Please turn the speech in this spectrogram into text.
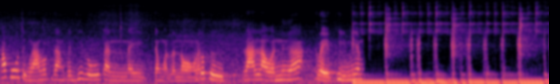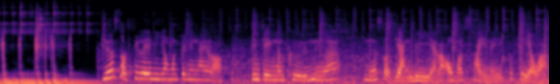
ถ้าพูดถึงร้านรสดังเป็นที่รู้กันในจังหวัดระนองแล้วก็คือร้านเราอะเนื้อเกรดพรีเมียม เนื้อสดฟิเลมิยองมันเป็นยังไงเหรอ จริงๆมันคือเนื้อเนื้อสดอย่างดีอะเราเอามาใส่ในก๋วยเตี๋ยวอะ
